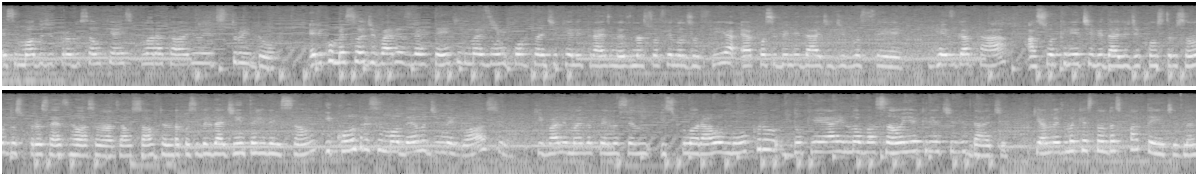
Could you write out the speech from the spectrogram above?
esse modo de produção que é exploratório e destruidor. Ele começou de várias vertentes, mas o importante que ele traz mesmo na sua filosofia é a possibilidade de você resgatar a sua criatividade de construção dos processos relacionados ao software, da possibilidade de intervenção. E contra esse modelo de negócio que vale mais a pena ser, explorar o lucro do que a inovação e a criatividade. Que é a mesma questão das patentes, né?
